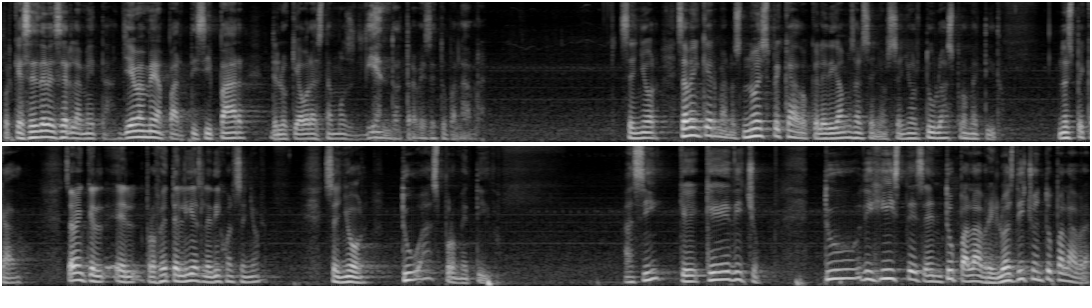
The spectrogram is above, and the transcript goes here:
Porque esa debe ser la meta. Llévame a participar de lo que ahora estamos viendo a través de tu palabra. Señor, ¿saben qué hermanos? No es pecado que le digamos al Señor, Señor, tú lo has prometido. No es pecado. ¿Saben que el, profeta Elías le dijo al Señor, Señor, tú has prometido. Así que, ¿qué he dicho? Tú dijiste en tu palabra, y lo has dicho en tu palabra,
